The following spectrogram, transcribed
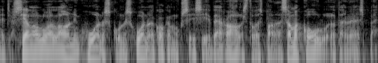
Että jos siellä alueella on niin kuin huonossa kunnossa huonoja kokemuksia siitä ja rahallista voisi parantaa, sama kouluilla tai näin edespäin,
